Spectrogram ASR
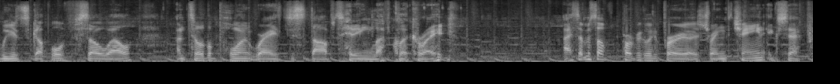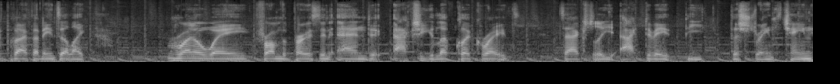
weird scuffle so well until the point where I just stopped hitting left click right. I set myself perfectly for a strength chain, except for the fact that I need to like run away from the person and actually left click right to actually activate the, the strength chain.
